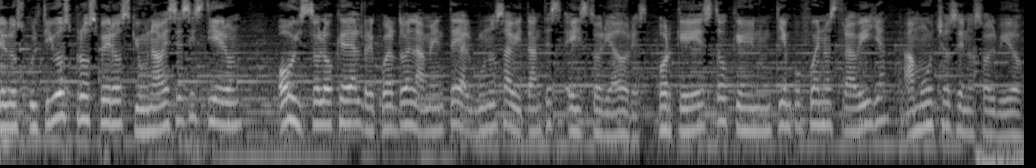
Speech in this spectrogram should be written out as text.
De los cultivos prósperos que una vez existieron, hoy solo queda el recuerdo en la mente de algunos habitantes e historiadores, porque esto que en un tiempo fue nuestra villa, a muchos se nos olvidó.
